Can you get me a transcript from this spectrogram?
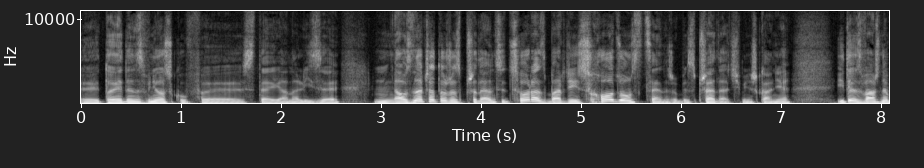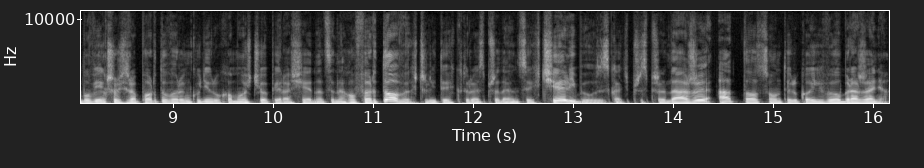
Y, To jeden z wniosków y, z tej analizy. Mm, A oznacza to, że sprzedający coraz bardziej schodzą z cen, żeby sprzedać mieszkanie. I to jest ważne, bo większość raportów o rynku nieruchomości opiera się na cenach ofertowych, czyli tych, które sprzedający chcieliby uzyskać przy sprzedaży, a to są tylko ich wyobrażenia.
